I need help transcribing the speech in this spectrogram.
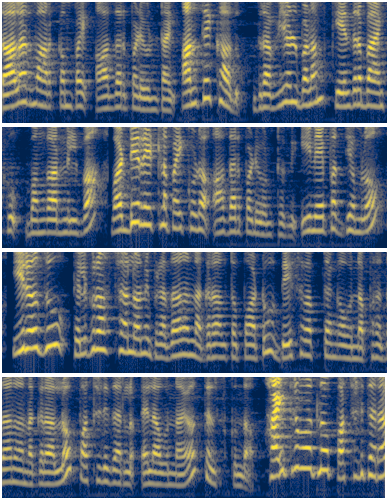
డాలర్ మార్కంపై ఆధారపడి ఉంటాయి. అంతేకాదు ద్రవ్యోల్బణం కేంద్ర బ్యాంకు బంగారు నిల్వ వడ్డీ రేట్లపై కూడా ఆధారపడి ఉంటుంది. ఈ నేపథ్యంలో ఈ రోజు తెలుగు రాష్ట్రాల్లోని ప్రధాన నగరాలతో పాటు దేశవ్యాప్తంగా ఉన్న ప్రధాన నగరాల్లో పసడి ధరలు ఎలా ఉన్నాయో తెలుసుకుందాం. హైదరాబాద్లో పసడి ధర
